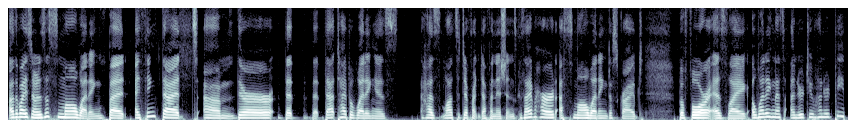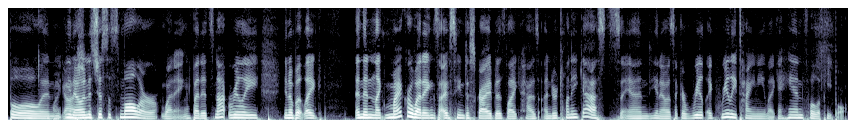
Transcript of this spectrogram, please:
otherwise known as a small wedding. But I think that um, there are, that that that type of wedding is has lots of different definitions because I've heard a small wedding described before as like a wedding that's under 200 people and Oh you know and it's just a smaller wedding but it's not really you know but like and then like micro weddings I've seen described as like has under 20 guests and you know it's like a real like really tiny like a handful of people.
